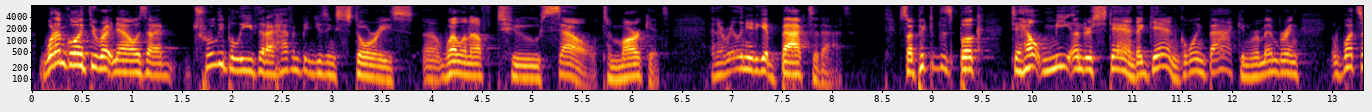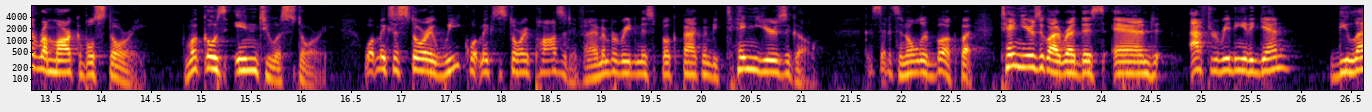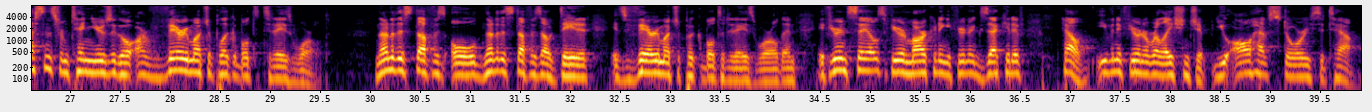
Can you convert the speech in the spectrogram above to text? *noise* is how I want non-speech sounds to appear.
what I'm going through right now is that I truly believe that I haven't been using stories uh, well enough to sell, to market, and I really need to get back to that. So I picked up this book to help me understand, again, going back and remembering what's a remarkable story? What goes into a story? What makes a story weak? What makes a story positive? And I remember reading this book back maybe 10 years ago. I said, it's an older book, but 10 years ago I read this, and after reading it again, the lessons from 10 years ago are very much applicable to today's world. None of this stuff is old. None of this stuff is outdated. It's very much applicable to today's world. And if you're in sales, if you're in marketing, if you're an executive, hell, even if you're in a relationship, you all have stories to tell.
